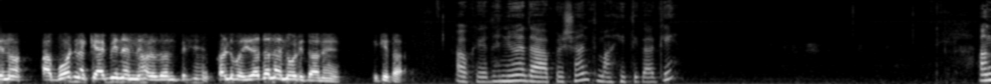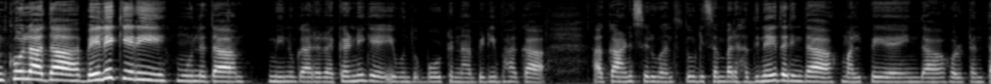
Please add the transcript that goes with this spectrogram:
ಏನು ಆ ಬೋಟ್ನ ಕ್ಯಾಬಿನ್ ಅನ್ನು ಹೇಳೋದು ಅಂತ ಕಂಡು ಬಂದಿದೆ. ಅದನ್ನ ನೋಡಿದ್ದಾನೆ ನಿಖಿತ. ಓಕೆ, ಧನ್ಯವಾದ ಪ್ರಶಾಂತ್ ಮಾಹಿತಿಗಾಗಿ. ಅಂಕೋಲಾದ ಬೇಲೆಕೇರಿ ಮೂಲದ ಮೀನುಗಾರರ ಕಣ್ಣಿಗೆ ಈ ಒಂದು ಬೋಟ್ನ ಬಿಡಿಭಾಗ ಕಾಣಿಸಿರುವಂಥದ್ದು ಡಿಸೆಂಬರ್ ಹದಿನೈದರಿಂದ ಮಲ್ಪೆಯಿಂದ ಹೊರಟಂಥ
